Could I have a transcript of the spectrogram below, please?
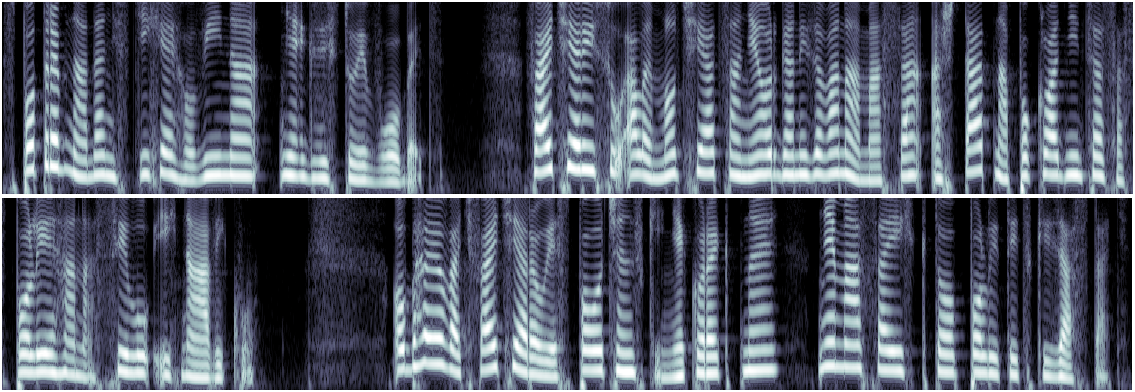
Spotrebná daň z tichého vína neexistuje vôbec. Fajčiari sú ale mlčiaca neorganizovaná masa a štátna pokladnica sa spolieha na silu ich návyku. Obhajovať fajčiarov je spoločensky nekorektné, nemá sa ich kto politicky zastať.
